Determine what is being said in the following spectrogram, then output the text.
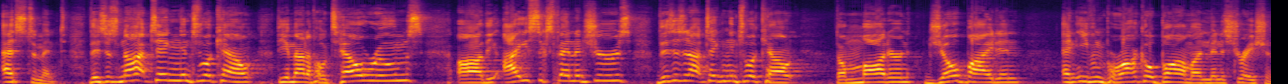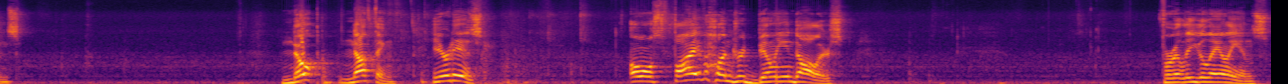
estimate. This is not taking into account the amount of hotel rooms, uh, the ICE expenditures. This is not taking into account the modern Joe Biden and even Barack Obama administrations. Nope, nothing. Here it is. Almost $500 billion for illegal aliens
